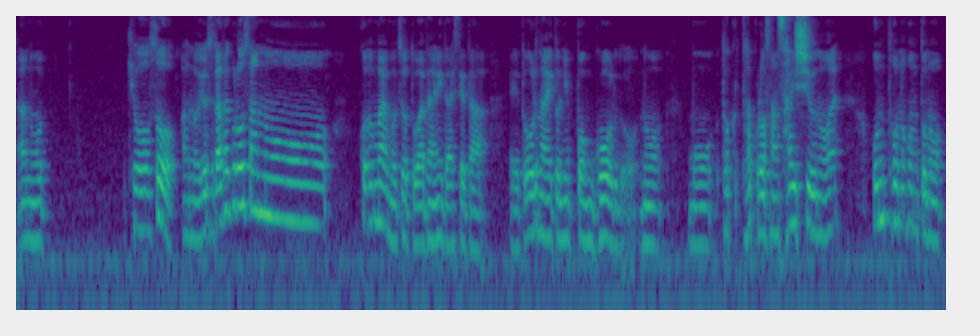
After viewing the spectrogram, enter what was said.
あの今日そうあの吉田拓郎さんのこの前もちょっと話題に出してた「えーと、オールナイトニッポンゴールドの」もう拓郎さん最終のね本当の本当の、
